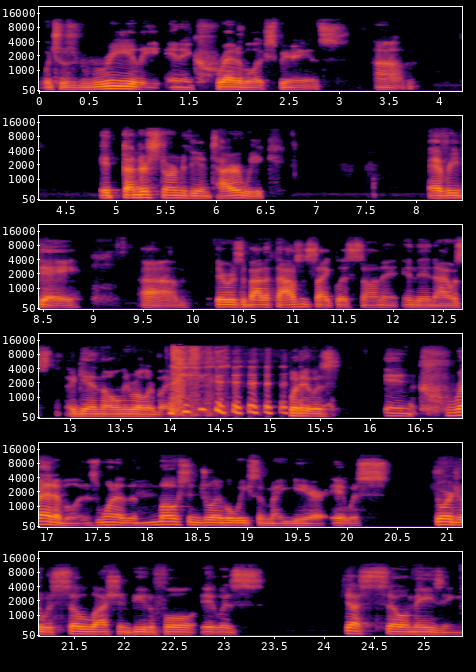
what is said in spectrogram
Which was really an incredible experience. Um, it thunderstormed the entire week, every day. Um, there was about a thousand cyclists on it, and then I was again the only rollerblader. but it was incredible. It was one of the most enjoyable weeks of my year. It was Georgia was so lush and beautiful. It was just so amazing.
